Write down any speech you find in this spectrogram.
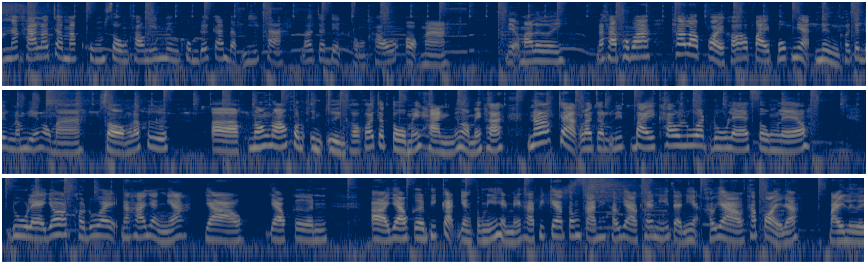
ำนะคะ เราจะมาคุมทรงเขานิดนึงคุมด้วยกันแบบนี้ค่ะ เราจะเด็ดของเขาออกมาเดี๋ยวมาเลยนะคะ เพราะว่าถ้าเราปล่อยเขาเอาไปปุ๊บเนี่ยหนึ่งเขาจะดึงน้ำเลี้ยงออกมาสองแล้วคือน้องๆ คนอื่นๆ เขาก็จะโตไม่ทันนึกออกไหมคะ นอกจากเราจะริดใบเข้าลวดดูแลทรงแล้ว ดูแลยอดเขาด้วยนะคะ อย่างเงี้ยยาวยาวเกินอ่ายาวเกินพิกัดอย่างตรงนี้เห็นไหมคะพี่แก้วต้องการให้เขายาวแค่นี้แต่เนี่ยเขายาวถ้าปล่อยแล้วไปเลย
